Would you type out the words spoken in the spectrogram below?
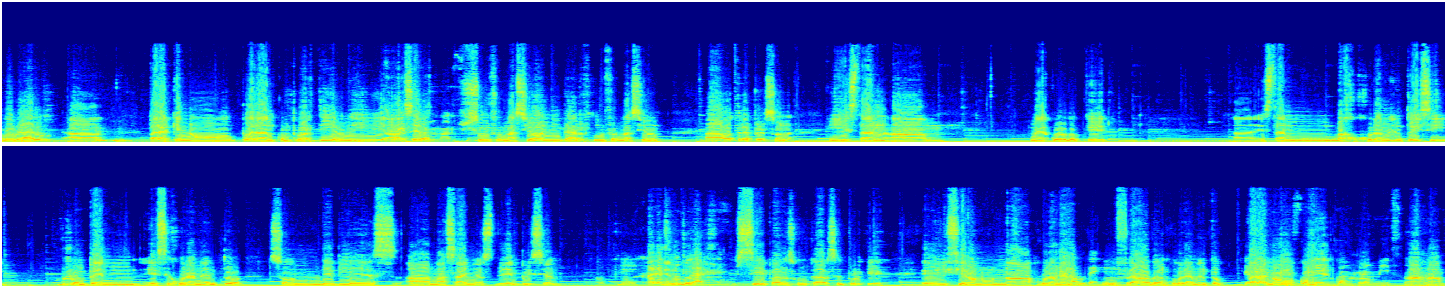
legal Ujú. para que no puedan compartir ni hacer información. su información ni dar información a otra persona y están am, me acuerdo que ah, están bajo juramento y si rompen ese juramento son de 10 a más años de en prisión pagas con cárcel. Sí, con cárcel porque eh, hicieron una juramento, fraude. un fraude, un juramento para no... el compromiso. Ajá.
